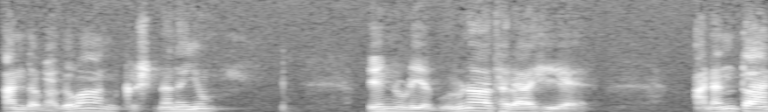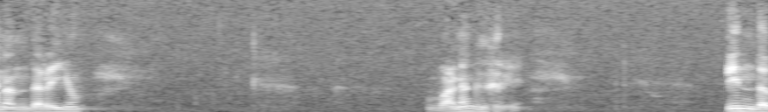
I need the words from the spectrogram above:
அந்த பகவான் கிருஷ்ணனையும் என்னுடைய குருநாதராகிய அனந்தானந்தரையும் வணங்குகிறேன். இந்த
